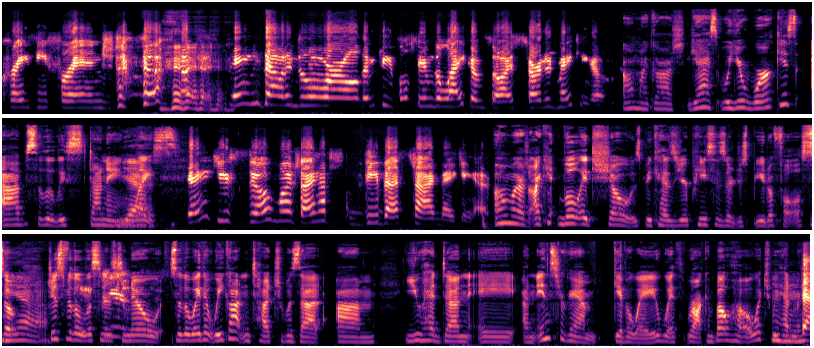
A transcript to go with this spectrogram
crazy fringed things out into the world, and people seem to like them. So I started making them. oh my gosh. Yes. Well your work is absolutely stunning. Like yes. Thank you so much. I have the best time making it. Oh my gosh, I can't. Well, it shows because your pieces are just beautiful. So, Yeah. just for the listeners to know, so the way that we got in touch was that um, you had done a an Instagram giveaway with Rock and Boho, which we had Michelle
